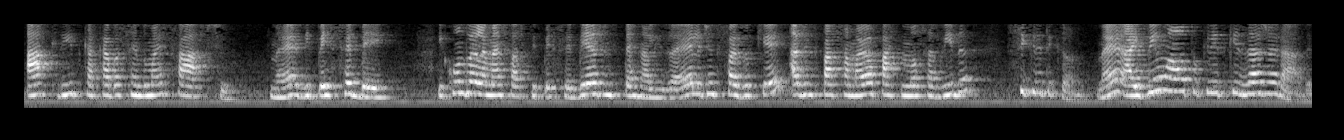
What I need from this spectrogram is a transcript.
a crítica acaba sendo mais fácil, né, de perceber. E quando ela é mais fácil de perceber, a gente internaliza ela, a gente faz o quê? A gente passa a maior parte da nossa vida se criticando, né? Aí vem uma autocrítica exagerada.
